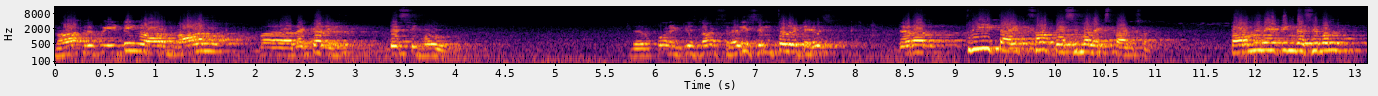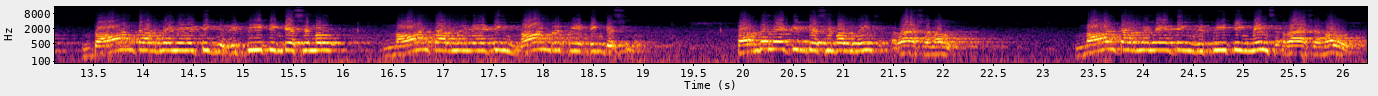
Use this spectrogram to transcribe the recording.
non-repeating or non-recurring uh, decimal. Therefore, it is not very simple. It is. There are three types of decimal expansion: terminating decimal, non-terminating repeating decimal, non-terminating non-repeating decimal. Terminating decimal means rational. Non-terminating repeating means rational.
